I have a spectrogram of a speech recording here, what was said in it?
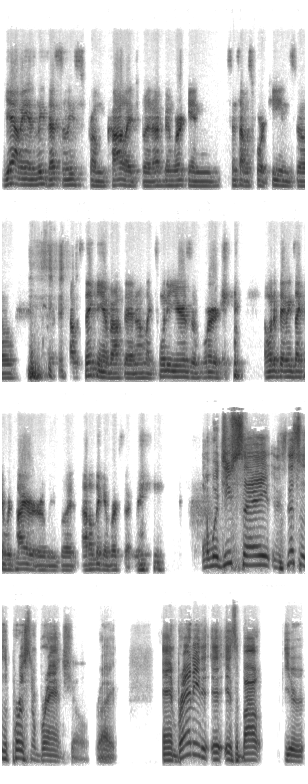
Yeah, I mean, at least that's at least from college, but I've been working since I was 14. So I was thinking about that, and I'm like, 20 years of work. I wonder if that means I can retire early, but I don't think it works that way. and would you say this is a personal brand show, right? And branding is about your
